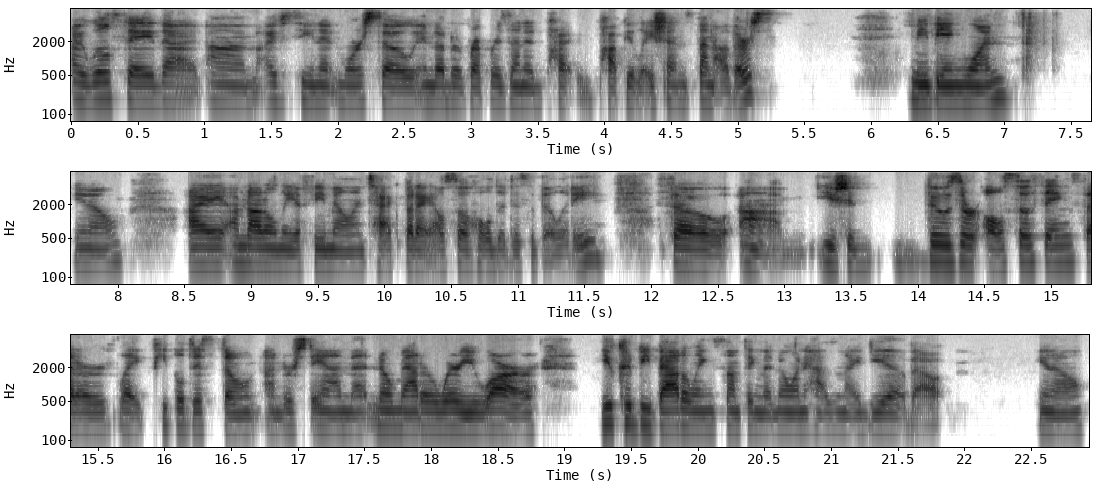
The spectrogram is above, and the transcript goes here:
I will say that um, I've seen it more so in underrepresented po- populations than others. Me being one, you know, I I'm not only a female in tech, but I also hold a disability. So um, you should. Those are also things that are like people just don't understand that no matter where you are, you could be battling something that no one has an idea about. You know,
